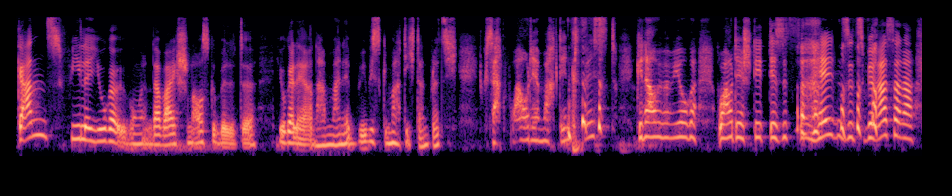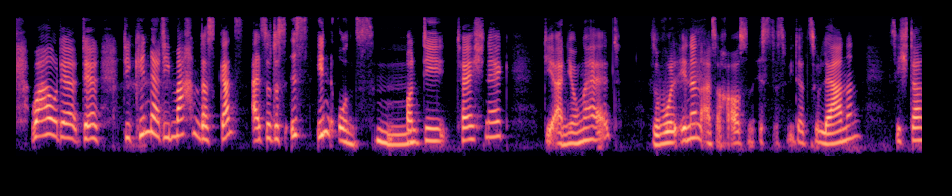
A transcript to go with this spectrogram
Ganz viele Yoga-Übungen, da war ich schon ausgebildete Yogalehrerin, haben meine Babys gemacht, die ich dann plötzlich ich gesagt, wow, der macht den Twist, genau wie beim Yoga. Wow, der steht, der sitzt im Heldensitz Virasana. Wow, der, der, die Kinder, die machen das ganz, also das ist in uns. Und die Technik, die ein Junge hält, sowohl innen als auch außen, ist es wieder zu lernen, sich da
